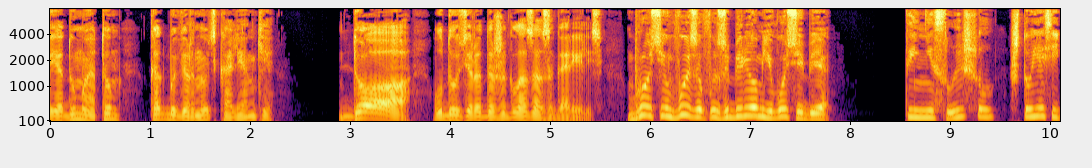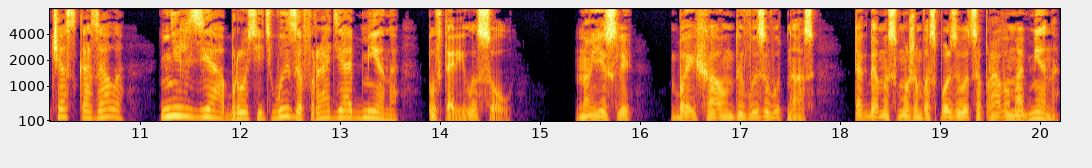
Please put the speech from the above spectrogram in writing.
я думаю о том, как бы вернуть коленки». «Да!» — у Дозера даже глаза загорелись. «Бросим вызов и заберем его себе». «Ты не слышал, что я сейчас сказала?» «Нельзя бросить вызов ради обмена», — повторила Сол. «Но если байхаунды вызовут нас, тогда мы сможем воспользоваться правом обмена»,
